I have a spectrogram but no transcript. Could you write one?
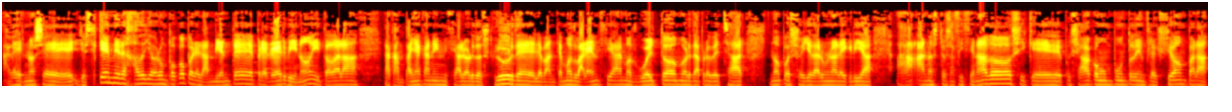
a ver, no sé, yo sí que me he dejado llevar un poco por el ambiente pre-derby, ¿no? Y toda la, la campaña que han iniciado los dos clubes de levantemos Valencia, hemos vuelto, hemos de aprovechar, ¿no? Pues oye, dar una alegría a, a nuestros aficionados y que pues se haga como un punto de inflexión para,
